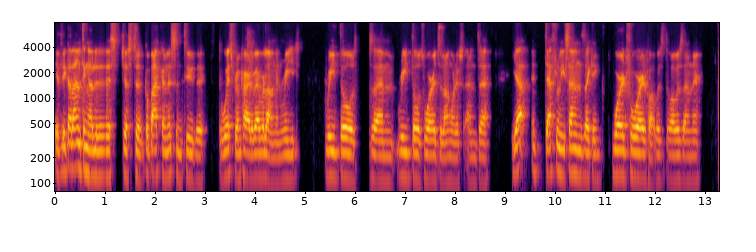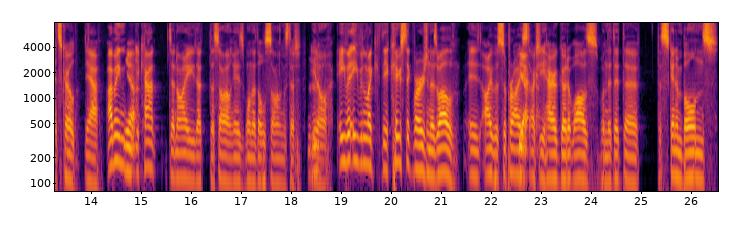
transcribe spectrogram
if you got anything out of this, just to go back and listen to the the whispering part of Everlong and read read those um read those words along with it, and uh, yeah, it definitely sounds like a word for word what was what was down there. it's cool. Yeah, I mean, Yeah. you can't deny that the song is one of those songs that you Mhm. know, even even like the acoustic version as well. Is I was surprised actually how good it was when they did the the Skin and Bones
